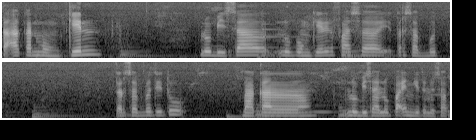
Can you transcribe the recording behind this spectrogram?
tak akan mungkin lu bisa lu pungkirin fase tersebut. Tersebut itu bakal lu bisa lupain gitu lu sob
